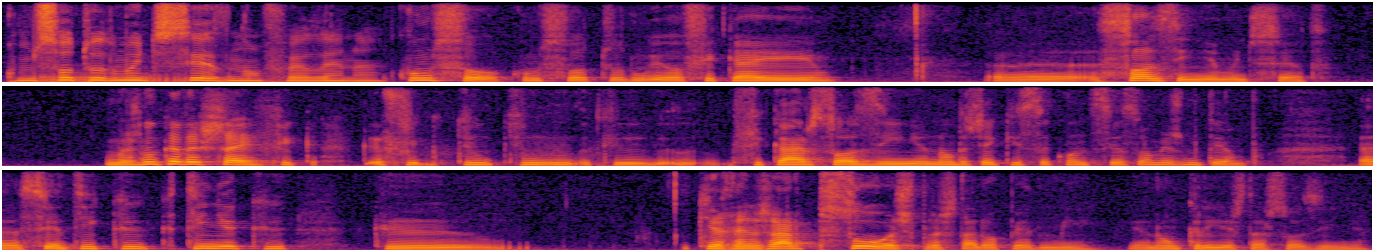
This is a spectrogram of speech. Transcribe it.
Começou tudo muito cedo, não foi, Helena? Começou, começou tudo. Eu fiquei uh, sozinha muito cedo. Mas nunca deixei fica, que, que, que, ficar sozinha, não deixei que isso acontecesse ao mesmo tempo. Uh, senti que, tinha que, que, arranjar pessoas para estar ao pé de mim. Eu não queria estar sozinha.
